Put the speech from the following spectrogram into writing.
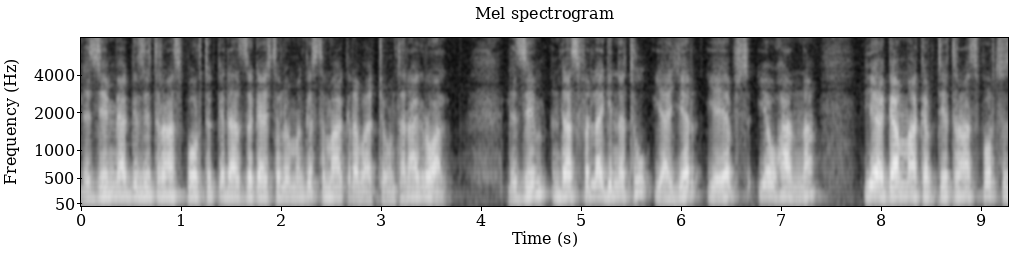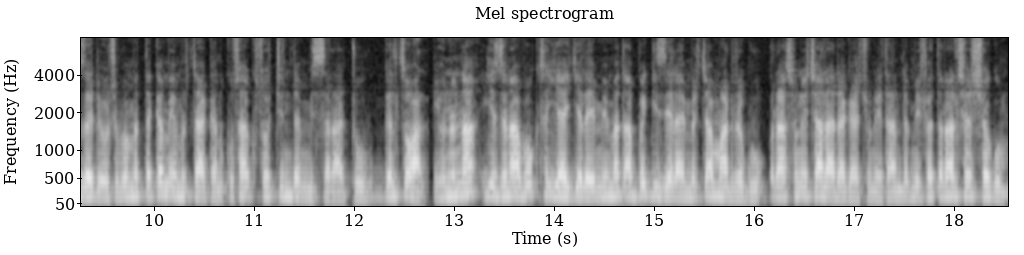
ለዚህ የሚያግዝ የትራንስፖርት እቅድ አዘጋጅተው ለመንግስት ማቅረባቸውን ተናግረዋል። ለዚህም እንደ አስፈላጊነቱ የአየር፣ የየብስ፣ የውሃና የጋማ ከብት የትራንስፖርት ዘዴዎች በመጠቀም የምርጫ ቀን ቁሳቁሶች እንደሚሰራጩ ገልጸዋል። ይሁንና የዝናብ ወቅት እያየለ የሚመጣበት ጊዜ ላይ ምርጫ ማድረጉ ራሱን የቻለ አዳጋች ሁኔታ እንደሚፈጥር አልሸሸጉም።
